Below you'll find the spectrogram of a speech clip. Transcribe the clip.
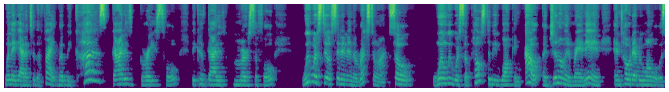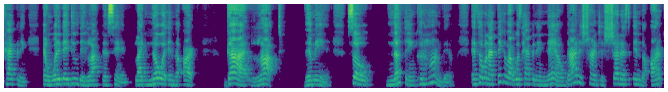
when they got into the fight. But because God is graceful, because God is merciful, we were still sitting in the restaurant. So when we were supposed to be walking out, a gentleman ran in and told everyone what was happening. And what did they do? They locked us in, like Noah in the ark. God locked them in. So nothing could harm them. And so when I think about what's happening now, God is trying to shut us in the ark,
